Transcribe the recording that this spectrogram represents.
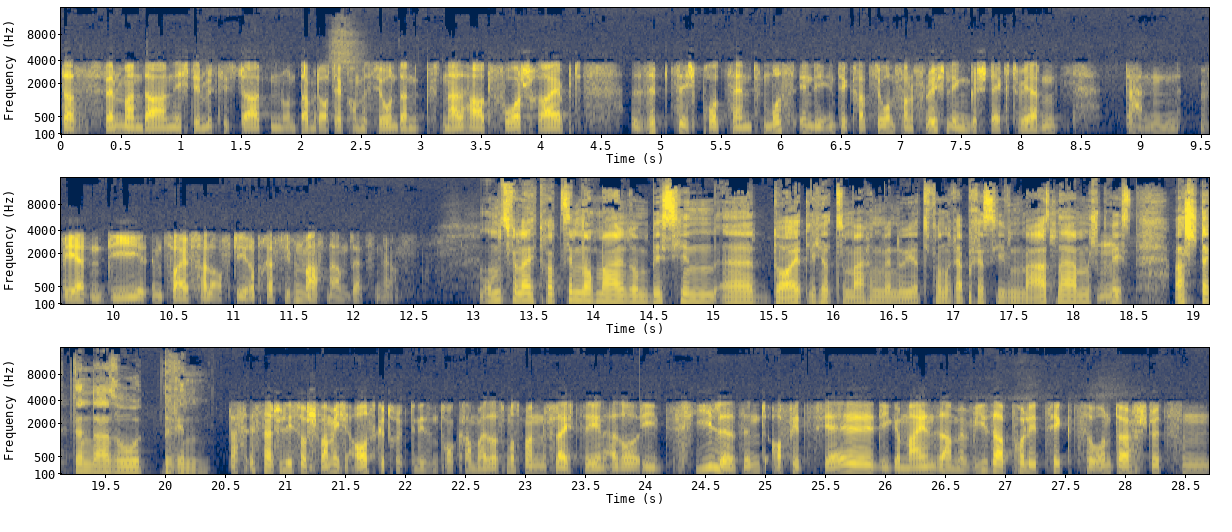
dass wenn man da nicht den Mitgliedstaaten und damit auch der Kommission dann knallhart vorschreibt, 70 Prozent muss in die Integration von Flüchtlingen gesteckt werden, dann werden die im Zweifelsfall auf die repressiven Maßnahmen setzen. Ja. Um es vielleicht trotzdem nochmal so ein bisschen äh, deutlicher zu machen, wenn du jetzt von repressiven Maßnahmen sprichst, mhm. was steckt denn da so drin? Das ist natürlich so schwammig ausgedrückt in diesem Programm. Also das muss man vielleicht sehen. Also die Ziele sind offiziell die gemeinsame Visapolitik zu unterstützen,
